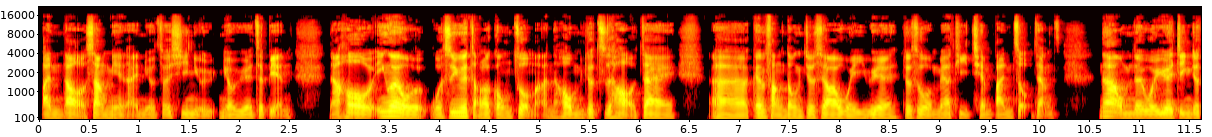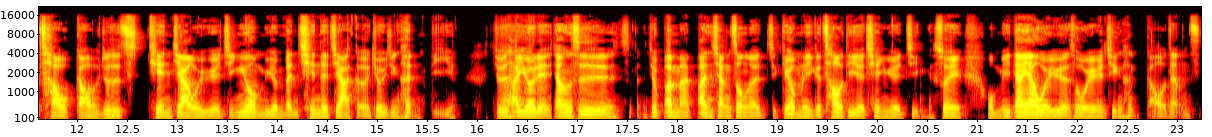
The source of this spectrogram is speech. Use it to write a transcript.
搬到上面来，纽泽西、纽纽约这边。然后，因为我我是因为找到工作嘛，然后我们就只好在呃跟房东就是要违约，就是我们要提前搬走这样子。那我们的违约金就超高，就是天价违约金，因为我们原本签的价格就已经很低。就是它有点像是就半买半相送的，给我们一个超低的签约金，所以我们一旦要违约的时候，违约金很高这样子。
